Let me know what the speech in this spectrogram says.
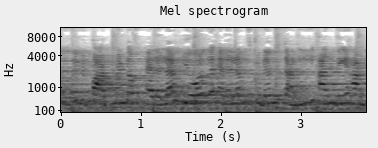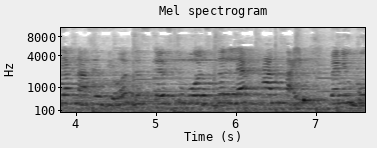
is the department of LLM. Here the LLM students study and they have their classes here. This is towards the left hand side when you go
